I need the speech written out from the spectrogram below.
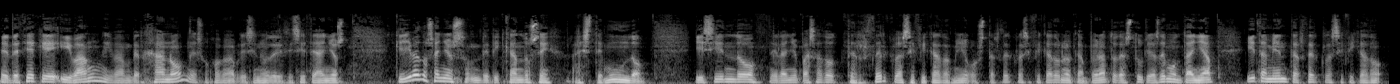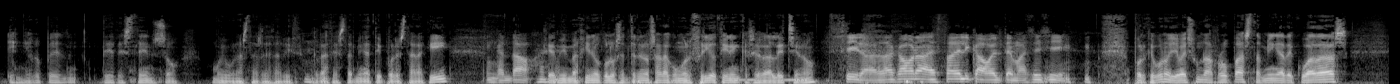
Eh, decía que Iván, Iván Berjano, es un joven avilesino de 17 años, que lleva dos años dedicándose a este mundo y siendo el año pasado tercer clasificado, amigos, tercer clasificado en el Campeonato de Asturias de Montaña y también tercer clasificado en el Open de Descenso. Muy buenas tardes, David. Gracias también a ti por estar aquí. Encantado. Que me imagino que los entrenos ahora con el frío tienen que ser la leche, ¿no? Sí, la verdad que ahora está delicado el tema, sí, sí. Porque bueno, lleváis unas ropas también adecuadas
